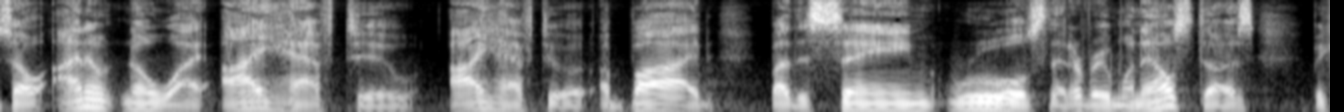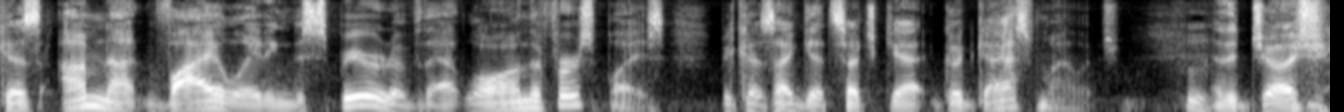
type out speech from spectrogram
So I don't know why I have to I have to abide by the same rules that everyone else does because I'm not violating the spirit of that law in the first place because I get such ga- good gas mileage. Hmm. And the judge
